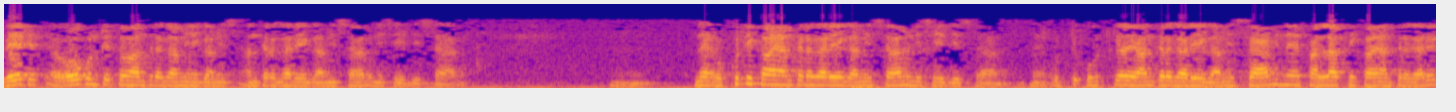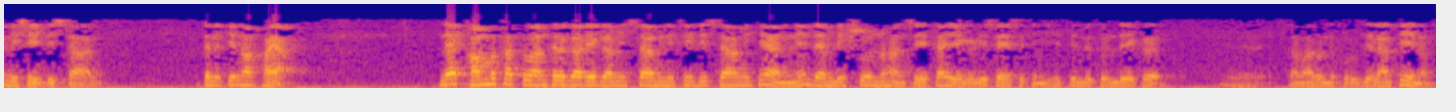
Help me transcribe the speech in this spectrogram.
වේට ඕකුන්ටිතෝ අන්තරගමේ ගමිස් අන්තරගරේ ගමිස්සාමි නිසීදිස්සාමි. න උක්කුටිකාය අන්තරගරේ ගමිස්සාමි නිසීදිස්සාමි න උට්ටි කුක්කේ අන්තරගරේ ගමිස්සාමි න පල්ලක්ඛිකාය අන්තරගරේ නිසීදිස්සාමි එතන තියෙනවා හයක් නෑ කම්මකත්ව අන්තර්ගරයේ ගමිස්සාමි නිචීදිස්සාමි කියන්නේ දැන් භික්ෂුන් වහන්සේටයි ඒක විශේෂිතින් ගිහි පින්නතුන් දෙක සමහරුන්ට පුරුදු වෙලා තියෙනවා.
